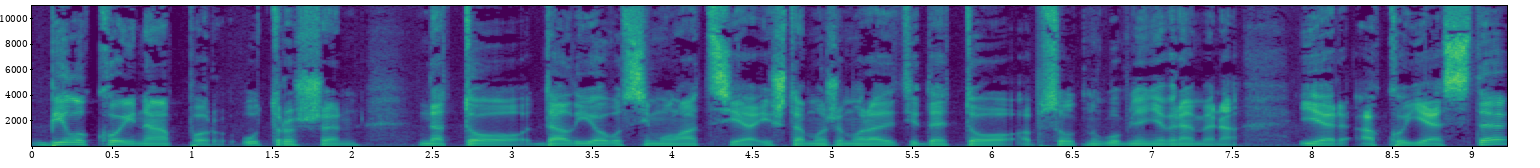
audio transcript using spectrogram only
bilo koji napor utrošen na to da li je ovo simulacija i šta možemo raditi da je to apsolutno gubljenje vremena. Jer ako jeste,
